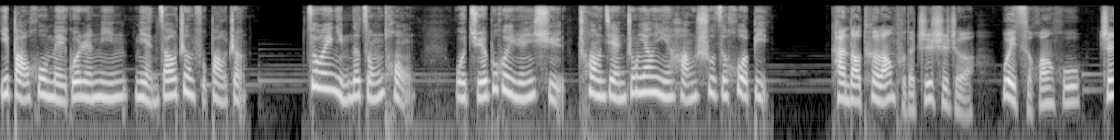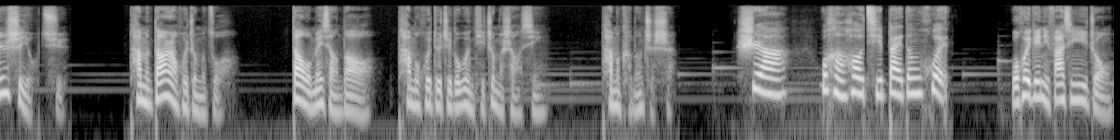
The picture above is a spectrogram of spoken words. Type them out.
以保护美国人民免遭政府暴政。作为你们的总统，我绝不会允许创建中央银行数字货币。看到特朗普的支持者为此欢呼，真是有趣。他们当然会这么做，但我没想到他们会对这个问题这么上心。他们可能只是，是啊，我很好奇拜登会，我会给你发行一种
